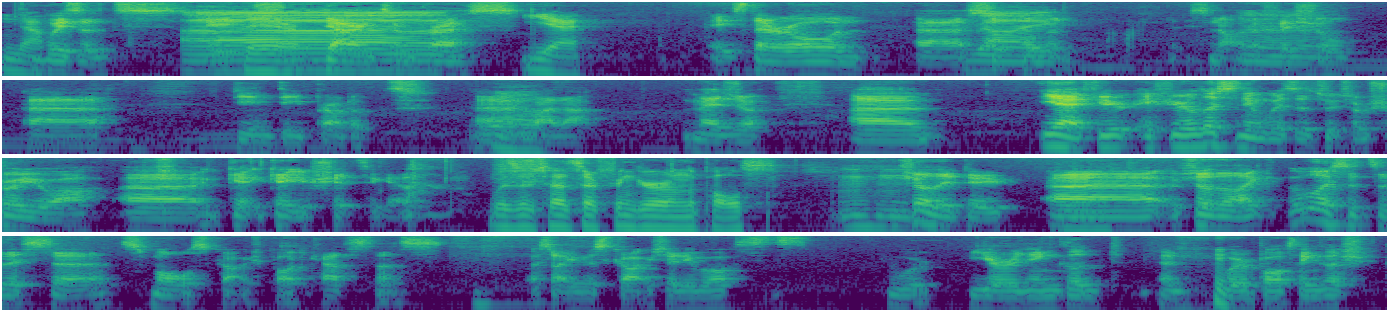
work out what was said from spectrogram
No, Wizards. Ah. it's Darrington Press. yeah, It's their own uh, supplement. It's not an Ah. official uh, D and D product uh, Yeah. by that measure. Um, yeah, if you're if you're listening, Wizards, which I'm sure you are, uh, get get your shit together. Wizards has their finger on the pulse. Mm-hmm. I'm sure they do. Uh, I'm sure they're like, listen to this uh, small Scottish podcast. That's that's not even Scottish anymore. It's- we're, you're in England and we're both English.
